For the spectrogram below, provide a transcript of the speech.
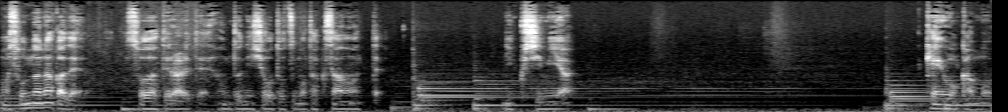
まあそんな中で育てられて本当に衝突もたくさんあって憎しみや嫌悪感も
